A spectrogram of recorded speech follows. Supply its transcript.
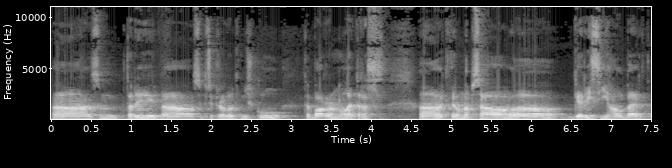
A jsem tady na, si připravil knížku The Baron Letters, a, kterou napsal a, Gary C. Halbert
